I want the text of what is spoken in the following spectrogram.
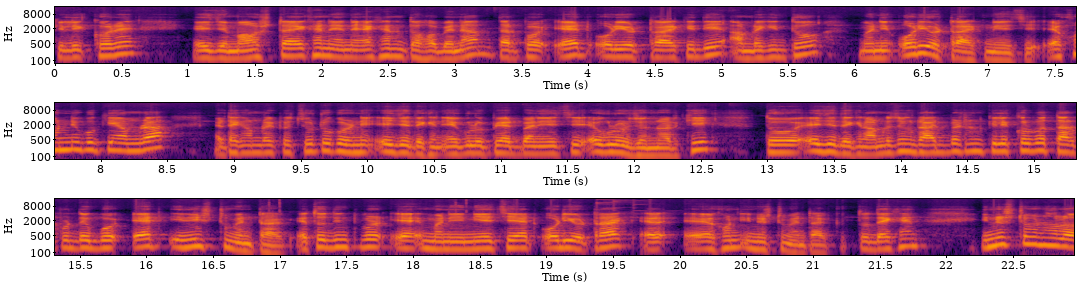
ক্লিক করে এই যে মাউসটা এখানে, এনে এখানে তো হবে না। তারপর অ্যাড অডিও ট্র্যাকে দিয়ে আমরা কিন্তু মানে অডিও ট্র্যাক নিয়েছি। এখন নিব কি আমরা? এটাকে আমরা একটু ছোটো করে নিই। এই যে দেখেন, এগুলো প্যাড বানিয়েছি, এগুলোর জন্য আর কি। তো এই যে দেখেন, আমরা যখন রাইট বাটন ক্লিক করব, তারপর দেখব অ্যাড ইনস্ট্রুমেন্ট ট্র্যাক এতদিন পর মানে নিয়েছি অ্যাড অডিও ট্র্যাক এখন ইনস্ট্রুমেন্ট ট্র্যাক তো দেখেন ইনস্ট্রুমেন্ট হলো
